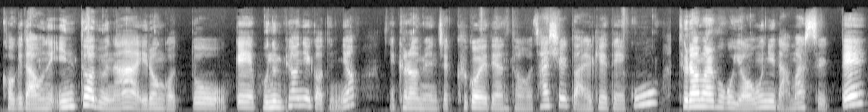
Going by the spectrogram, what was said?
거기 나오는 인터뷰나 이런 것도 꽤 보는 편이거든요. 네, 그러면 이제 그거에 대한 더 사실도 알게 되고 드라마를 보고 여운이 남았을 때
